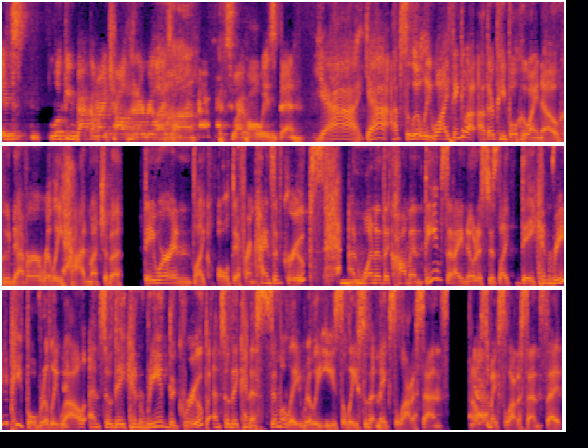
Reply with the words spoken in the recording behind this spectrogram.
it's looking back on my childhood i realize oh uh-huh. oh that's who i've always been yeah yeah absolutely well i think about other people who i know who never really had much of a they were in like all different kinds of groups. Mm-hmm. And one of the common themes that I noticed is like they can read people really well. And so they can read the group and so they can assimilate really easily. So that makes a lot of sense. It yeah. also makes a lot of sense that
